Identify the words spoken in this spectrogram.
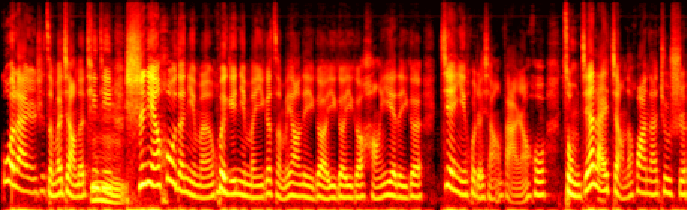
过来人是怎么讲的，听听十年后的你们会给你们一个怎么样的一个一个一个行业的一个建议或者想法。然后总结来讲的话呢，就是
